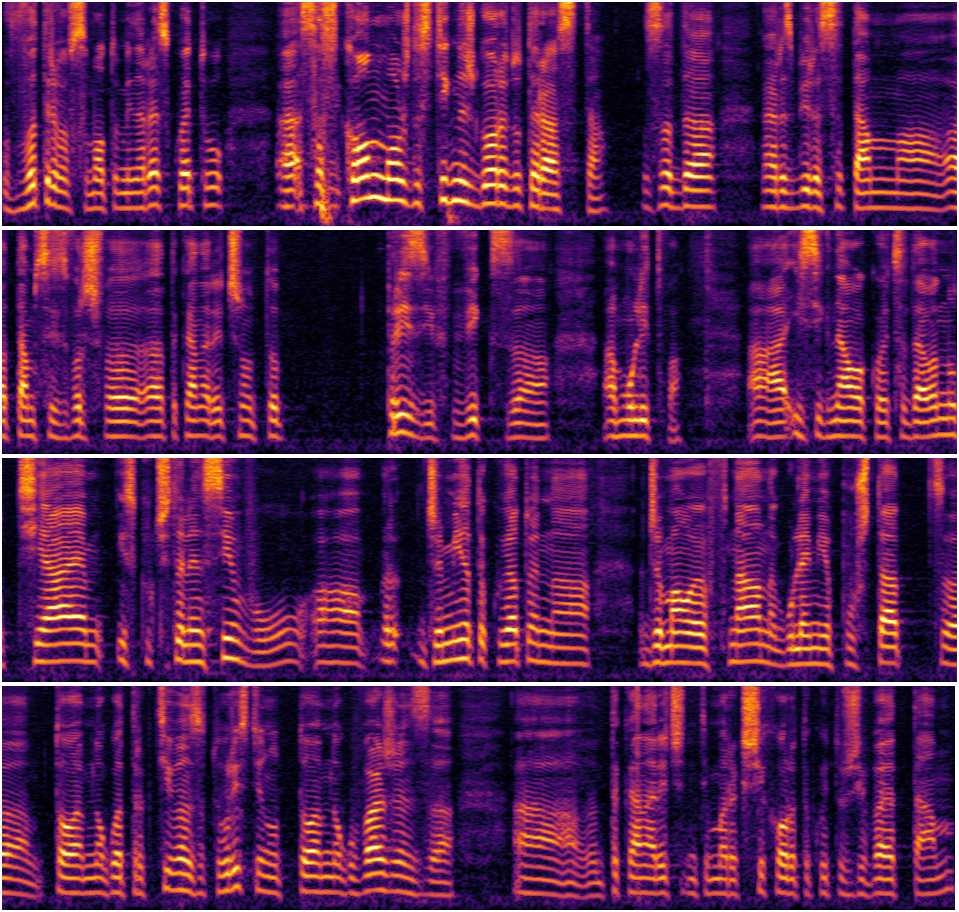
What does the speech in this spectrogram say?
вътре в самото минаре, с което а, с кон можеш да стигнеш горе до терасата, за да, разбира се, там, а, там се извършва а, така нареченото призив, вик за а, молитва а, и сигнала, който се дава. Но тя е изключителен символ. А, джамията, която е на Джамал Ефна, на големия площад, той е много атрактивен за туристи, но той е много важен за а, така наречените маракши, хората, които живеят там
